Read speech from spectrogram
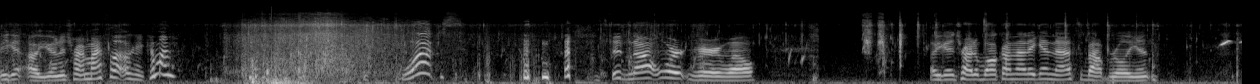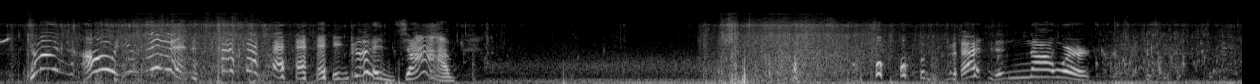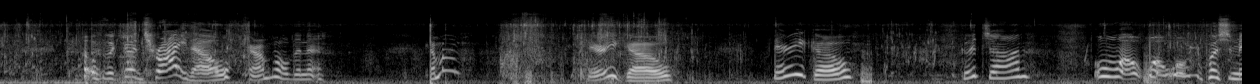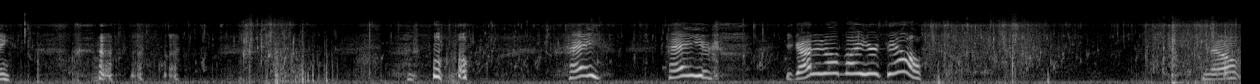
Are you gonna, oh, you're gonna try my foot? Okay, come on. Whoops! Did not work very well. Are you gonna try to walk on that again? That's about brilliant. Come on! Oh, you did it! Good job! that did not work. That was a good try though. Here, I'm holding it. There you go. There you go. Good job. Oh, whoa, whoa, whoa, you're pushing me. hey, hey, you, you got it all by yourself. No,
